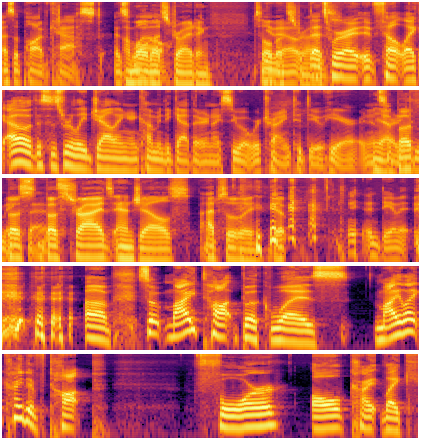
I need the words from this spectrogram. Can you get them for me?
as a podcast as I'm well. all about striding. It's all you about strides. That's where I, it felt like, oh, this is really gelling and coming together, and I see what we're trying to do here. And it's yeah, both both sense. both strides and gels. Absolutely. Yep. Damn it. um, so my top book was my like kind of top four all kind like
